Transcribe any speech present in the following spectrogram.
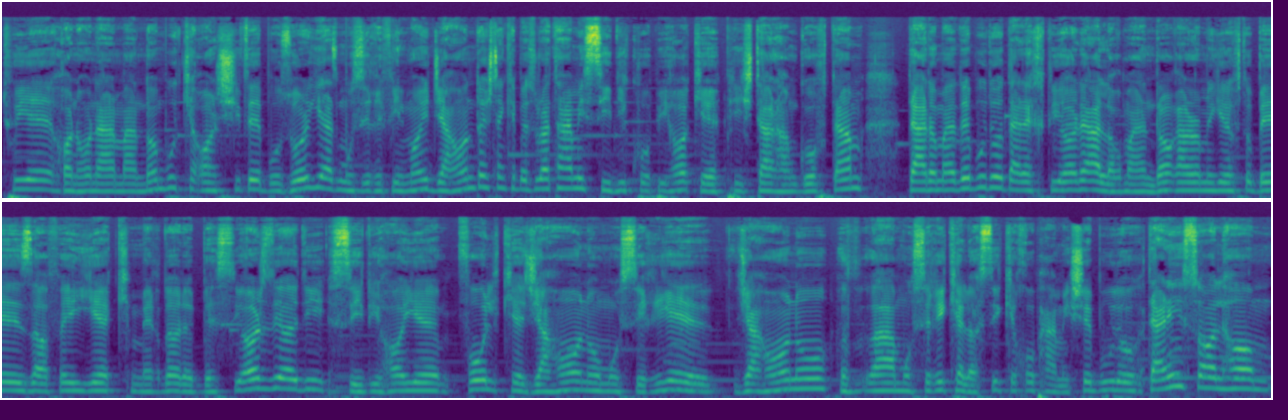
توی خانه هنرمندان بود که آرشیو بزرگی از موسیقی فیلم های جهان داشتن که به صورت همین سی دی کپی ها که پیشتر هم گفتم در اومده بود و در اختیار علاقمندان قرار می گرفت و به اضافه یک مقدار بسیار زیادی سی دی های فولک جهان و موسیقی جهان و, و موسیقی کلاسیک خب همیشه بود و در این سالها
